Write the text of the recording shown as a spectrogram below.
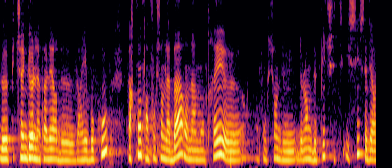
Le pitch angle n'a pas l'air de varier beaucoup. Par contre, en fonction de la barre, on a montré, euh, en fonction de l'angle de pitch ici, c'est-à-dire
